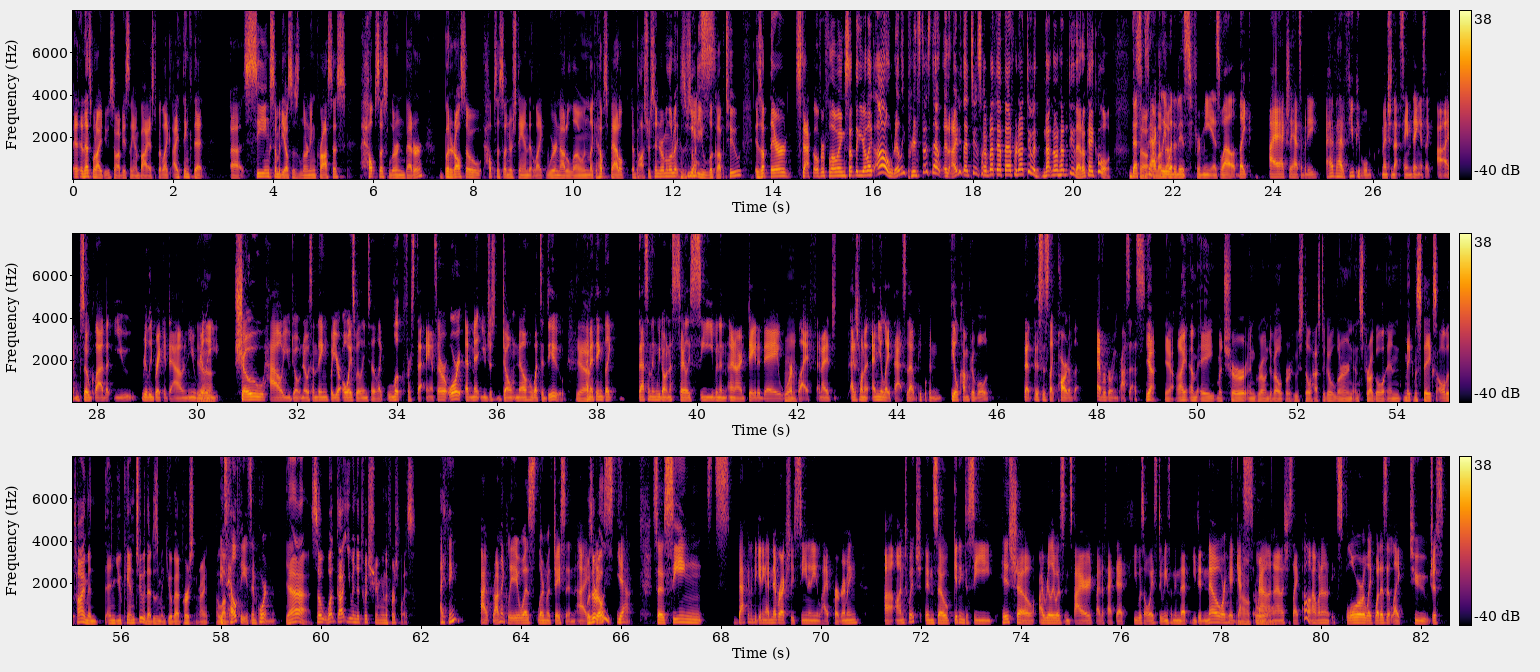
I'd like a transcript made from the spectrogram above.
and that's what I do. So obviously I'm biased, but like I think that uh, seeing somebody else's learning process helps us learn better. But it also helps us understand that like we're not alone. Like it helps battle imposter syndrome a little bit because if somebody Yes. you look up to is up there, stack overflowing something, you're like, oh, really? Prince does that, and I do that too. So I'm not that bad for not doing, not knowing how to do that. Okay, cool. That's So, exactly that. what it is for me as well. Like I actually had somebody I have had a few people mention that same thing. It's like I'm so glad that you really break it down and you Yeah. really show how you don't know something, but you're always willing to like look for that answer or admit you just don't know what to do. Yeah. And I think like that's something we don't necessarily see even in, in our day to day work life. And I just, I just want to emulate that so that people can feel comfortable that this is like part of the ever growing process. Yeah, yeah. I am a mature and grown developer who still has to go learn and struggle and make mistakes all the time, and and you can too. That doesn't make you a bad person, right? I love It's that. healthy. It's important. Yeah. So, what got you into Twitch streaming in the first place? I think ironically it was learn with Jason. I Was it really? Yeah. So seeing back in the beginning, I'd never actually seen any live programming uh, on Twitch, and so getting to see his show, I really was inspired by the fact that he was always doing something that he didn't know or he had guests Oh, cool. around, and I was just like, oh, I want to explore like what is it like to just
